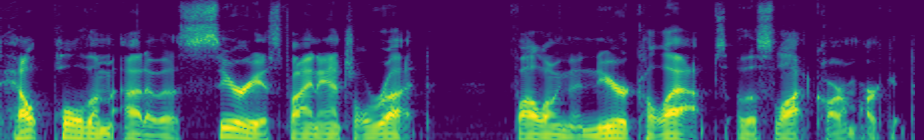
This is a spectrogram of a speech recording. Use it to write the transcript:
to help pull them out of a serious financial rut following the near collapse of the slot car market.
